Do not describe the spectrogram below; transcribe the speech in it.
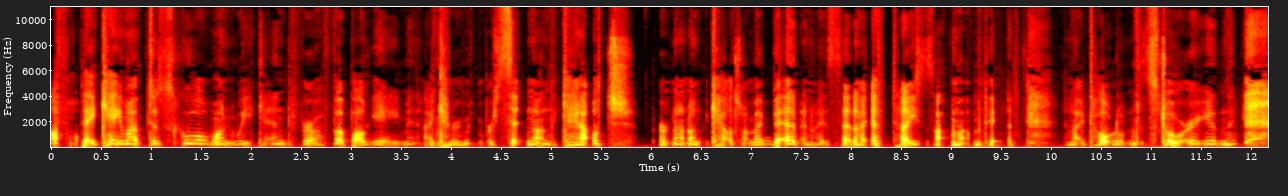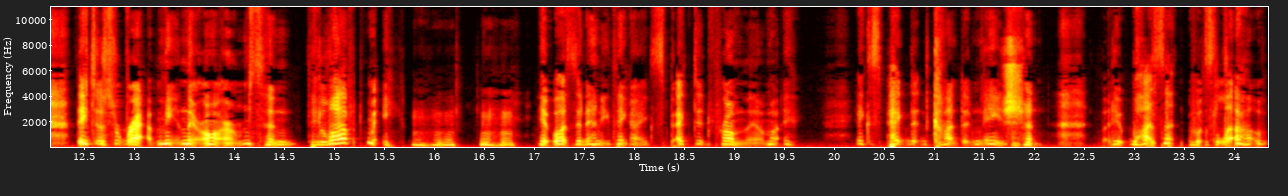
awful. They came up to school one weekend for a football game, and I can remember sitting on the couch, or not on the couch, on my bed, and I said, I have to tell you something, mom and dad. And I told them the story, and they, they just wrapped me in their arms, and they loved me. Mm-hmm. Mm-hmm. It wasn't anything I expected from them. I expected condemnation, but it wasn't. It was love.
